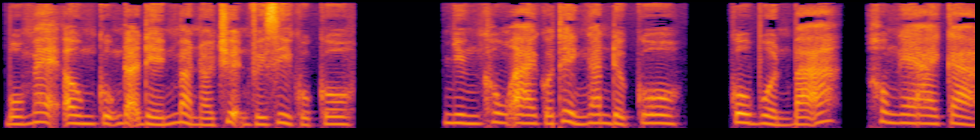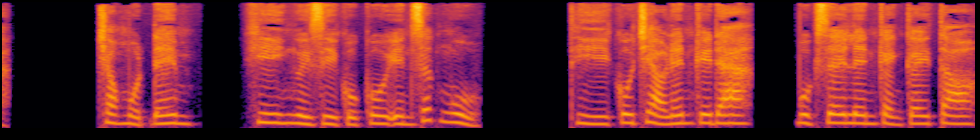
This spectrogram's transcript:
Bố mẹ ông cũng đã đến mà nói chuyện với dì của cô. Nhưng không ai có thể ngăn được cô. Cô buồn bã, không nghe ai cả. Trong một đêm, khi người dì của cô yên giấc ngủ, thì cô trèo lên cây đa, buộc dây lên cành cây to,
